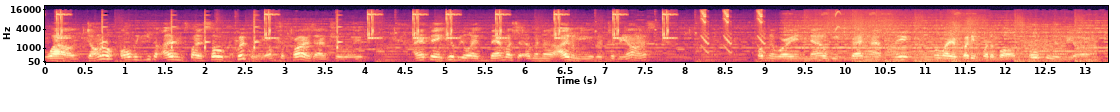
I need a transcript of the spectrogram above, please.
Wow, Donald always gets the items like so quickly. I'm surprised actually. I didn't think he'd be like that much of an uh, item user to be honest. But don't worry, now we're back I think we're ready for the boss. Hopefully we are.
